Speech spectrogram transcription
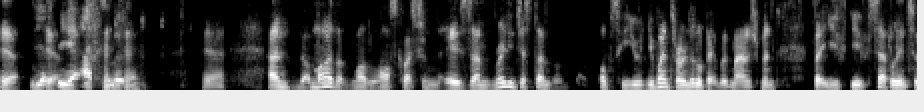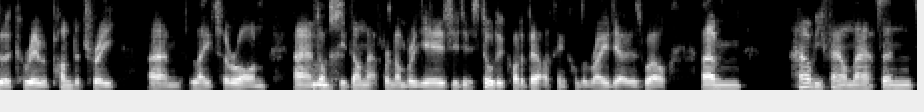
Yeah. Yeah. Yeah. yeah absolutely. yeah. And my other, my last question is um, really just um, obviously you, you went through a little bit with management, but you've you've settled into a career with punditry um, later on, and mm. obviously done that for a number of years. You do, still do quite a bit, I think, on the radio as well. Um, how have you found that, and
